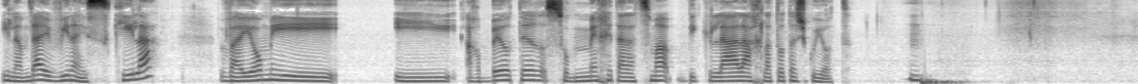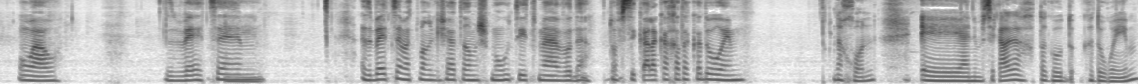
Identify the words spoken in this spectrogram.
היא למדה, הבינה, השכילה, והיום היא, היא הרבה יותר סומכת על עצמה בגלל ההחלטות השגויות. וואו. אז בעצם, אז בעצם את מרגישה יותר משמעותית מהעבודה. את מפסיקה לקחת את הכדורים. נכון, אה, אני מפסיקה לקחת את הכדורים,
